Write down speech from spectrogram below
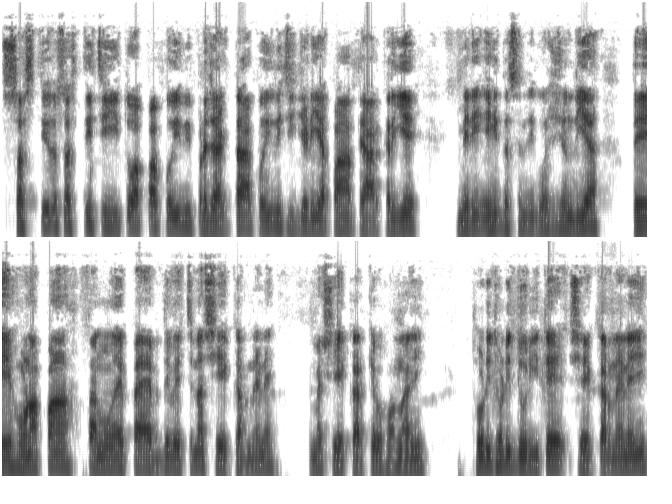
ਸਸਤੀ ਤੋਂ ਸਸਤੀ ਚੀਜ਼ ਤੋਂ ਆਪਾਂ ਕੋਈ ਵੀ ਪ੍ਰੋਜੈਕਟ ਆ, ਕੋਈ ਵੀ ਚੀਜ਼ ਜਿਹੜੀ ਆਪਾਂ ਤਿਆਰ ਕਰੀਏ, ਮੇਰੀ ਇਹੀ ਦੱਸਣ ਦੀ ਕੋਸ਼ਿਸ਼ ਹੁੰਦੀ ਆ। ਤੇ ਹੁਣ ਆਪਾਂ ਤੁਹਾਨੂੰ ਇਹ ਪਾਈਪ ਦੇ ਵਿੱਚ ਨਾ ਸ਼ੇਕ ਕਰਨੇ ਨੇ ਮੈਂ ਸ਼ੇਕ ਕਰਕੇ ਵਿਖਾਉਣਾ ਜੀ। ਥੋੜੀ ਥੋੜੀ ਦੂਰੀ ਤੇ ਸ਼ੇਕ ਕਰਨੇ ਨੇ ਜੀ।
